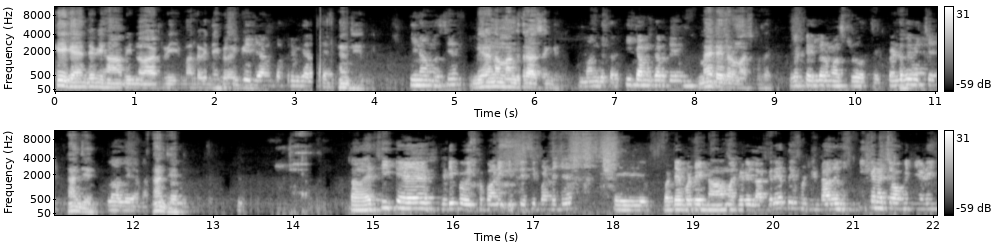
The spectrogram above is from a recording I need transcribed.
ਕੀ ਕਹਿੰਦੇ ਵੀ ਹਾਂ ਵੀ ਲਾਟਰੀ ਮਤਲਬ ਵੀ ਪੱਤਰ ਵਗੈਰਾ ਪਿਆ ਹਾਂਜੀ। ਕੀ ਨਾਮ ਦੱਸਿਆ? ਮੇਰਾ ਨਾਮ ਮੰਗਤਰਾਜ ਸਿੰਘ ਹੈ। ਮੰਗਤਰ ਕੀ ਕੰਮ ਕਰਦੇ ਹੋ? ਮੈਂ ਟੇਲਰ ਮਾਸਟਰ ਹਾਂ ਜਿਹੜਾ ਟੇਲਰ ਮਾਸਟਰ ਉੱਥੇ ਪਿੰਡ ਦੇ ਵਿੱਚ? ਹਾਂਜੀ। ਲਾਲੇਆਣਾ। ਹਾਂਜੀ। ਤਾਂ ਇਹ ਠੀਕ ਹੈ ਜਿਹੜੀ ਭਵਿੱਖਬਾਣੀ ਕੀਤੀ ਸੀ ਪਿੰਡ 'ਚ ਤੇ ਵੱਡੇ ਵੱਡੇ ਨਾਮ ਆ ਜਿਹੜੇ ਲੱਗ ਰਹੇ ਆ ਤੇ ਬਠਿੰਡਾ ਦੇ ਵਿੱਚ ਕੀ ਕਹਿਣਾ ਚਾਹੋਗੇ ਜਿਹੜੀ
